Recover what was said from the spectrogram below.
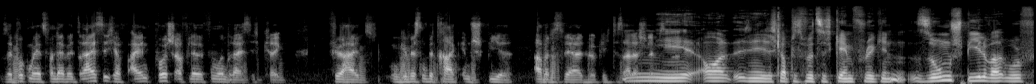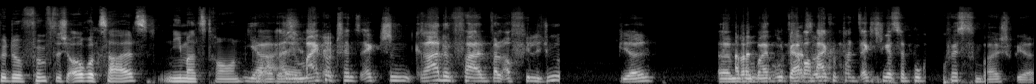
sein Pokémon jetzt von Level 30 auf einen Push auf Level 35 kriegt für halt einen gewissen Betrag im Spiel. Aber das wäre halt wirklich das Allerschlimmste. Nee, oh, nee ich glaube, das wird sich Game Freak in so einem Spiel, wofür du 50 Euro zahlst, niemals trauen. Ja, also Microtransaction, gerade weil auch viele Jüngere spielen. Ähm, aber wobei, gut, wir also, haben auch Microtransaction jetzt bei Pokémon Quest zum Beispiel.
